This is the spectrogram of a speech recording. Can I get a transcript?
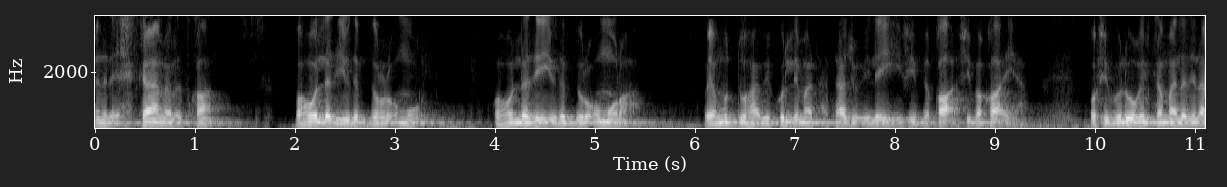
من الإحكام والإتقان. وهو الذي يدبر الأمور. وهو الذي يدبر أمورها. ويمدها بكل ما تحتاج إليه في بقاء في بقائها. وفي بلوغ الكمال الذي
